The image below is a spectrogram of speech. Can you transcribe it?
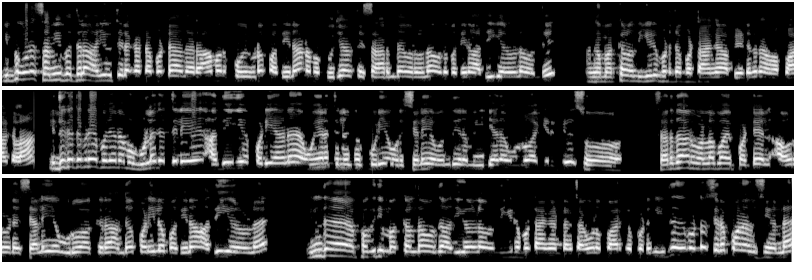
இப்போ கூட சமீபத்துல அயோத்தியில கட்டப்பட்ட அந்த ராமர் கோயில் கூட பாத்தீங்கன்னா நம்ம குஜராத்தை சார்ந்தவர்கள் தான் வந்து பாத்தீங்கன்னா அதிக அளவுல வந்து அங்க மக்கள் வந்து ஈடுபடுத்தப்பட்டாங்க அப்படின்றத நம்ம பார்க்கலாம். இதுக்கு அடுத்தபடியா பாத்தீங்கன்னா நம்ம உலகத்திலேயே அதிகப்படியான உயரத்தில் இருக்கக்கூடிய ஒரு சிலையை வந்து நம்ம இந்தியா தான் உருவாக்கி இருக்கு ஸோ சர்தார் வல்லபாய் பட்டேல் அவரோட சிலையை உருவாக்குற அந்த பணியிலும் பாத்தீங்கன்னா அதிக அளவுல இந்த பகுதி மக்கள் தான் வந்து அதிக அளவுல வந்து ஈடுபட்டாங்கன்ற தகவலை பார்க்கப்படுது. இது மட்டும் சிறப்பான விஷயம் இல்லை.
